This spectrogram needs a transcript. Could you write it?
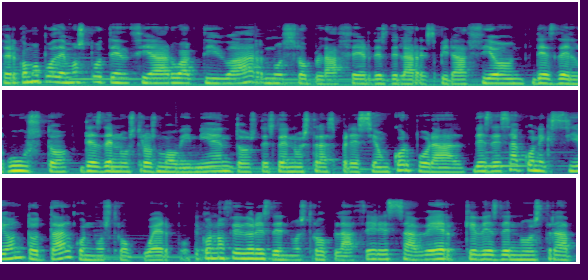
ver cómo podemos potenciar o activar nuestro placer desde la respiración, desde el gusto, desde nuestros movimientos, desde nuestra expresión corporal, desde esa conexión total con nuestro cuerpo. Conocedores de nuestro placer es saber que desde nuestra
